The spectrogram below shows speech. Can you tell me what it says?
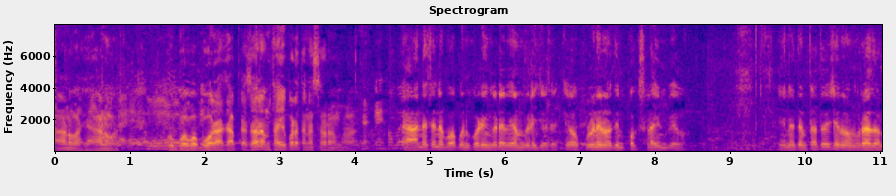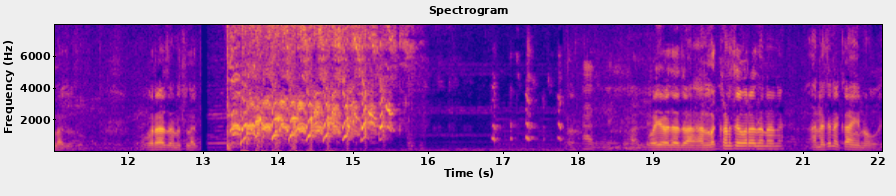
આણવા ઊભો ઊભો બોરા જ શરમ થઈ પડે તને શરમ આને છે ને બાપુ કોડિંગ ગળે એમ ગળી ગયો છે. કેવો પૂર્ણિ નો દિન પગ ચડાવીને બેવો એને તેમ થતું હોય છે ને આમ વરાજો લાગે. વરાજો નથી લાગતો. વયો દાદો લખણ છે વરાજાના ને? આને છે ને કાંઈ ન હોય.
